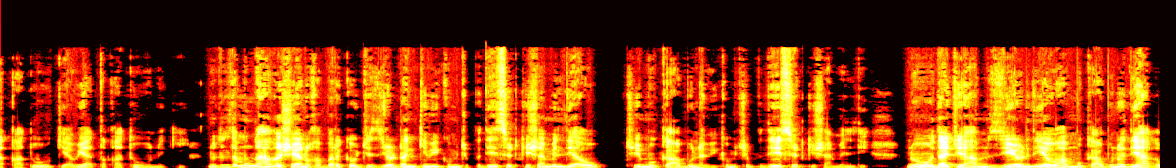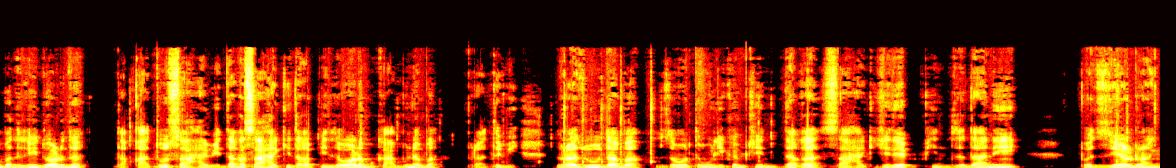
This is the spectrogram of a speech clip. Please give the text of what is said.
تقاطع وکړي او یا تقاطع ونه کړي نو دلته موږ هغه شیانو خبره کوو چې زیړ رنګ کې وي کوم چې په دې سیټ کې شامل دي او چې مکعبونه وي کوم چې په دې سیټ کې شامل دي نو دا چې هم زیړ دي او هم مکعبونه دي هغه به د دوی دواړو د تقاطع ساحه وي دغه ساحه کې دغه پنځه واړه مکعبونه به پراته وي نو راځو دا به زه ورته ولیکم چې دغه ساحه کې چې دی پنځه دانې په زیړ رنګ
